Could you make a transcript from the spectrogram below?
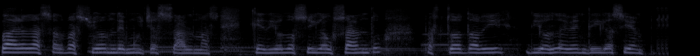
para la salvación de muchas almas. Que Dios lo siga usando. Pastor David, Dios le bendiga siempre.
